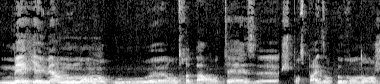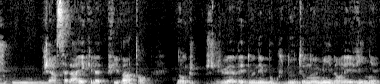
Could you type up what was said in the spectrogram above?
Mais il y a eu un moment où, euh, entre parenthèses, euh, je pense par exemple au vendange où j'ai un salarié qui est là depuis 20 ans, donc je lui avais donné beaucoup d'autonomie dans les vignes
